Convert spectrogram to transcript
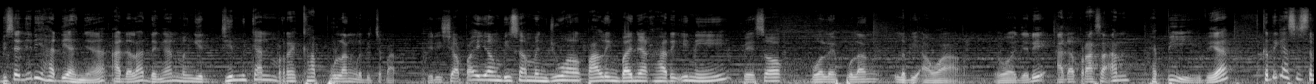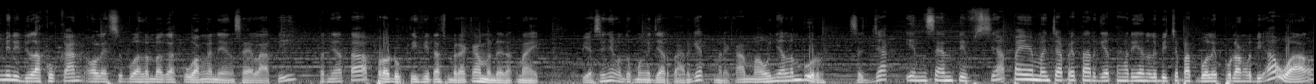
Bisa jadi hadiahnya adalah dengan mengizinkan mereka pulang lebih cepat. Jadi siapa yang bisa menjual paling banyak hari ini, besok boleh pulang lebih awal. Wah, jadi ada perasaan happy gitu ya. Ketika sistem ini dilakukan oleh sebuah lembaga keuangan yang saya latih, ternyata produktivitas mereka mendadak naik. Biasanya untuk mengejar target, mereka maunya lembur. Sejak insentif siapa yang mencapai target harian lebih cepat boleh pulang lebih awal,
